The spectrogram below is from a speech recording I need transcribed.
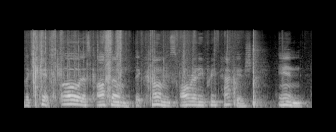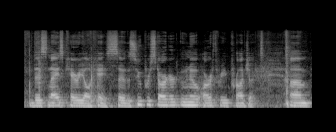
the kit? Oh, that's awesome. It comes already pre-packaged in this nice carry-all case. So the Superstarter Uno R3 project. Um,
